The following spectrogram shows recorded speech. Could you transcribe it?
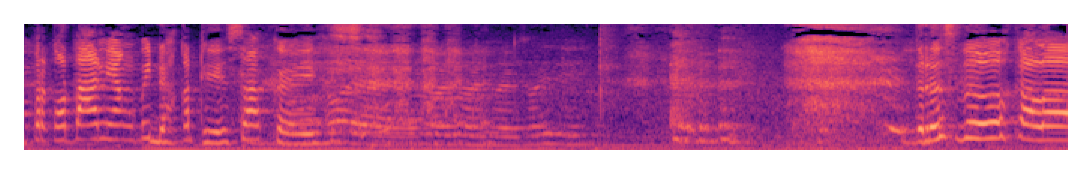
perkotaan yang pindah ke desa, guys. oh ya sorry sorry sorry sih Terus tuh kalau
